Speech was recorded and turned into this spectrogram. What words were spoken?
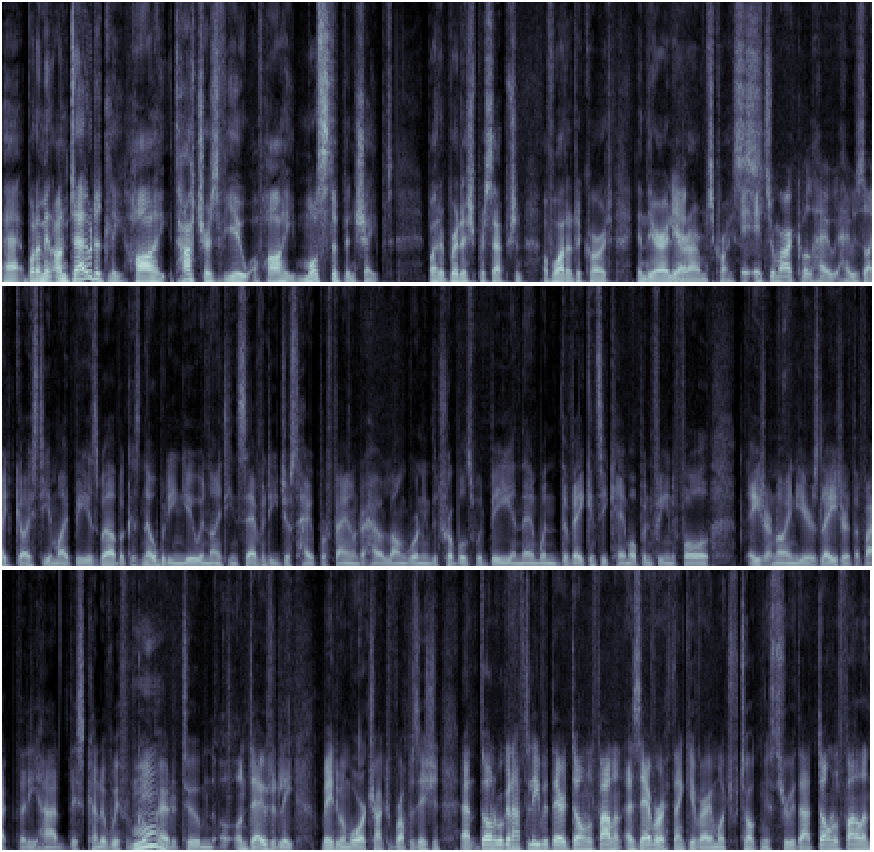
Uh, but I mean, undoubtedly, Haughey, Thatcher's view of Haughey must have been shaped by the British perception of what had occurred in the earlier Yeah. arms crisis. It's remarkable how, how zeitgeisty it might be as well, because nobody knew in 1970 just how profound or how long running the troubles would be. And then when the vacancy came up in Fianna Fáil eight or nine years later, the fact that he had this kind of whiff of gunpowder to him uh, undoubtedly made him a more attractive proposition. Um, Donald, we're going to have to leave it there. Donald Fallon, as ever, thank you very much for talking us through that. Donald Fallon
